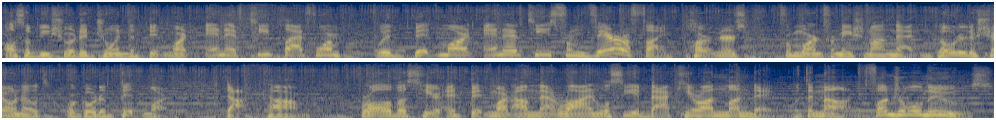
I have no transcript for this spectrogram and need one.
Also, be sure to join the Bitmart NFT platform with Bitmart NFTs from verified partners. For more information on that, go to the show notes or go to bitmart.com. For all of us here at Bitmart, I'm Matt Ryan. We'll see you back here on Monday with the non fungible news.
